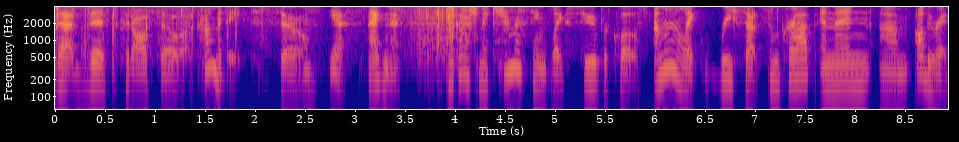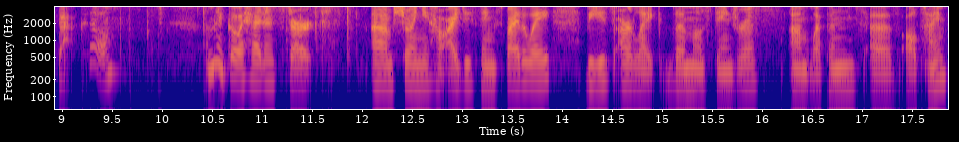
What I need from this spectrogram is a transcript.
that this could also accommodate. So yes, magnet. And gosh, my camera seems like super close. I'm going to like reset some crap and then um, I'll be right back. So I'm going to go ahead and start um, showing you how I do things. By the way, these are like the most dangerous um, weapons of all time.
